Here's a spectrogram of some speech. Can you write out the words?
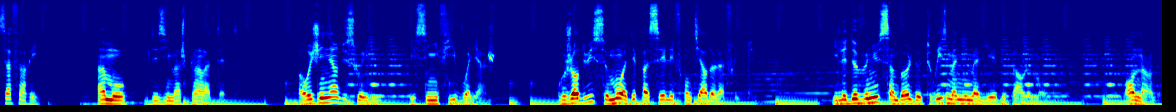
Safari. Un mot, des images plein la tête. Originaire du Swahili, il signifie voyage. Aujourd'hui, ce mot a dépassé les frontières de l'Afrique. Il est devenu symbole de tourisme animalier de par le monde. En Inde,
